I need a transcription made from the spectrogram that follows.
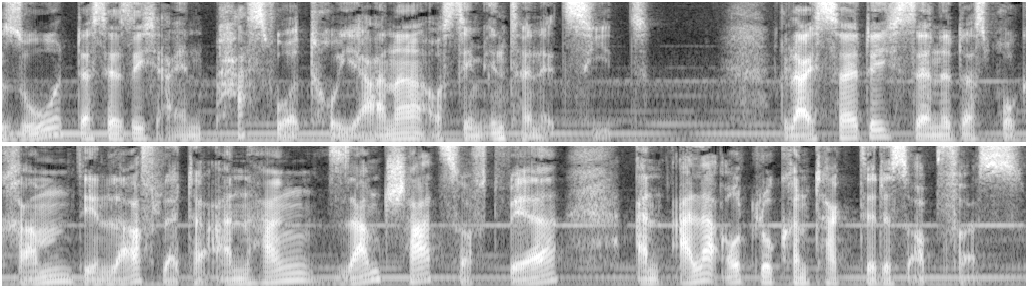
so, dass er sich einen Passwort-Trojaner aus dem Internet zieht. Gleichzeitig sendet das Programm den Love Letter Anhang samt Schadsoftware an alle Outlook-Kontakte des Opfers.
